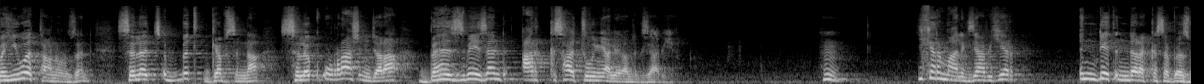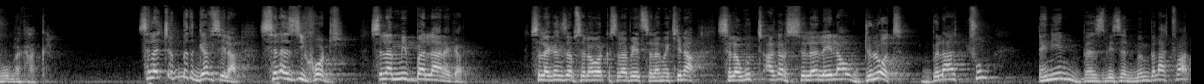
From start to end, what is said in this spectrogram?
በህይወት ታኖሩ ዘንድ ስለ ጭብጥ ገብስና ስለ ቁራሽ እንጀራ በህዝቤ ዘንድ አርክሳችሁኛል ይላል እግዚአብሔር። ይገርማል እግዚአብሔር እንዴት እንደረከሰ በህዝቡ መካከል። ስለ ጭብጥ ገብስ ይላል ስለዚህ ሆድ ስለሚበላ ነገር ስለ ገንዘብ ስለ ወርቅ ስለ ቤት ስለ መኪና ስለ ውጭ አገር ስለ ሌላው ድሎት ብላችሁ እኔን በህዝቤ ዘንድ ምን ብላችኋል?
